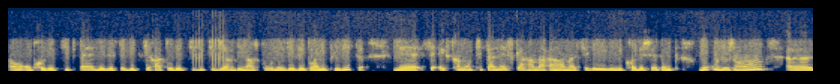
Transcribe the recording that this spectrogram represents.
on prend des petites pelles, des espèces de petits râteaux, des petits outils de jardinage pour nous aider pour aller plus vite. Mais c'est extrêmement titanesque à, ramasser les, micro-déchets. Donc, beaucoup de gens, euh,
